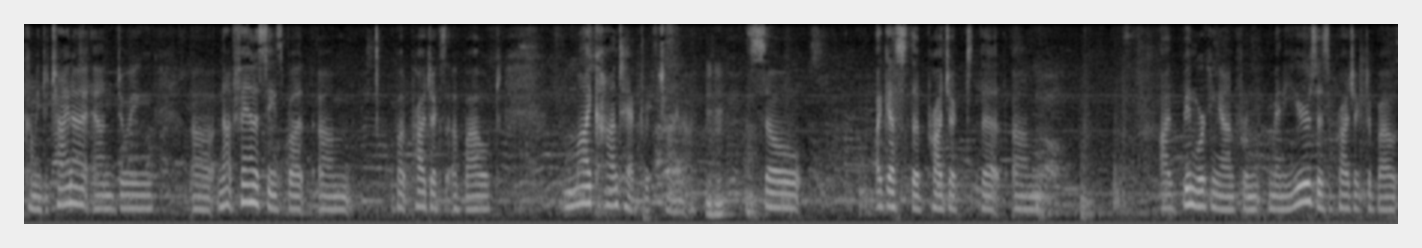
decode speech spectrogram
coming to China and doing uh, not fantasies, but um, but projects about my contact with China. So, I guess the project that um, I've been working on for many years is a project about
